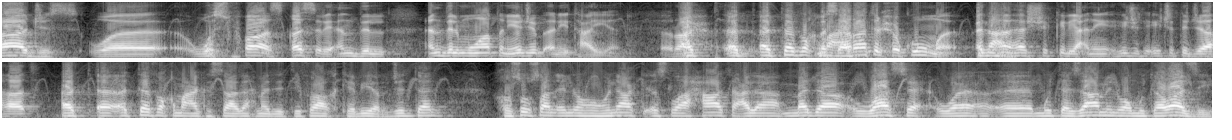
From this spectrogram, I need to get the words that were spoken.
هاجس ووسواس قسري عند عند المواطن يجب أن يتعين. أتفق مسارات الحكومة عندها نعم. هالشكل يعني هيك اتجاهات. أتفق معك أستاذ أحمد اتفاق كبير جدا. خصوصا إنه هناك إصلاحات على مدى واسع ومتزامن ومتوازي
